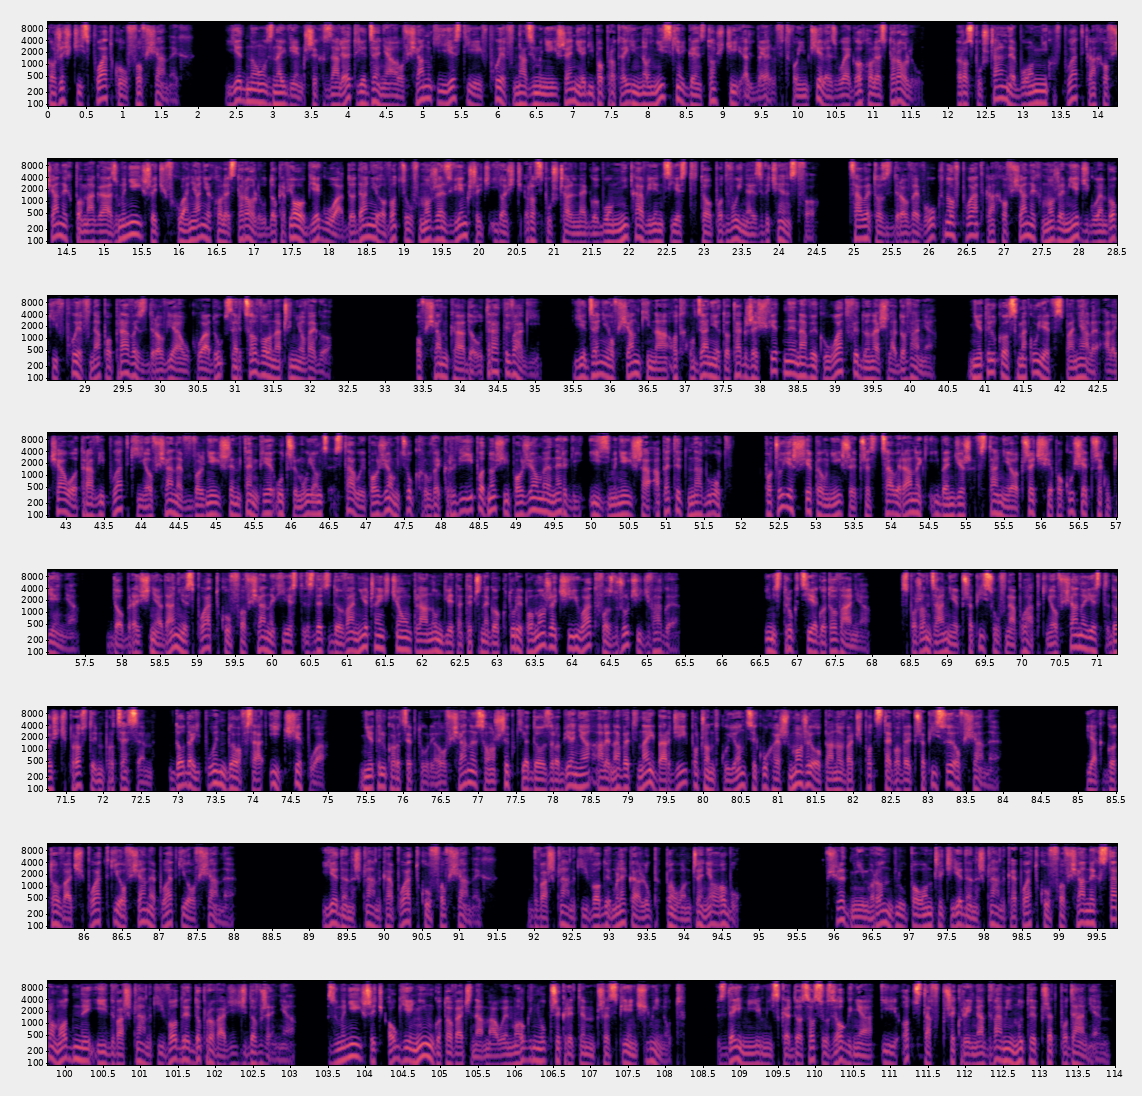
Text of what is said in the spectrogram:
Korzyści z płatków owsianych. Jedną z największych zalet jedzenia owsianki jest jej wpływ na zmniejszenie lipoprotein o niskiej gęstości LDL w Twoim ciele złego cholesterolu. Rozpuszczalny błonnik w płatkach owsianych pomaga zmniejszyć wchłanianie cholesterolu do krwiobiegu a dodanie owoców może zwiększyć ilość rozpuszczalnego błonnika więc jest to podwójne zwycięstwo. Całe to zdrowe włókno w płatkach owsianych może mieć głęboki wpływ na poprawę zdrowia układu sercowo-naczyniowego. Owsianka do utraty wagi. Jedzenie owsianki na odchudzanie to także świetny nawyk łatwy do naśladowania. Nie tylko smakuje wspaniale, ale ciało trawi płatki owsiane w wolniejszym tempie utrzymując stały poziom cukru we krwi i podnosi poziom energii i zmniejsza apetyt na głód. Poczujesz się pełniejszy przez cały ranek i będziesz w stanie oprzeć się pokusie przekupienia. Dobre śniadanie z płatków owsianych jest zdecydowanie częścią planu dietetycznego, który pomoże Ci łatwo zrzucić wagę. Instrukcje gotowania Sporządzanie przepisów na płatki owsiane jest dość prostym procesem. Dodaj płyn do owsa i ciepła. Nie tylko receptury owsiane są szybkie do zrobienia, ale nawet najbardziej początkujący kucharz może opanować podstawowe przepisy owsiane. Jak gotować płatki owsiane Płatki owsiane 1 szklanka płatków owsianych 2 szklanki wody mleka lub połączenia obu w średnim rondlu połączyć jeden szklankę płatków owsianych staromodny i dwa szklanki wody doprowadzić do wrzenia. Zmniejszyć ogień i gotować na małym ogniu przykrytym przez 5 minut. Zdejmij miskę do sosu z ognia i odstaw przykryj na 2 minuty przed podaniem.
